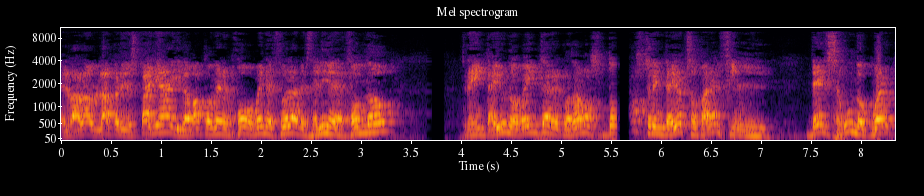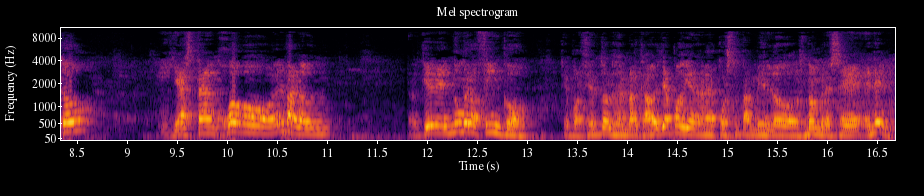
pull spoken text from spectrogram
el balón la ha perdido España y la va a poner en juego Venezuela desde línea de fondo. 31-20, recordamos 2-38 para el final del segundo cuarto. Y ya está en juego el balón. Lo Tiene el número 5. Que por cierto, los del marcador ya podían haber puesto también los nombres eh, en él.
